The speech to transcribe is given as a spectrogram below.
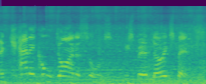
Mechanical dinosaurs. We spared no expense.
